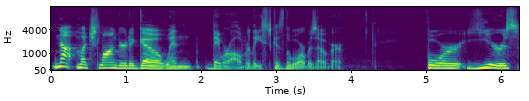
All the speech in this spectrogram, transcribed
not much longer to go when they were all released because the war was over. For years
